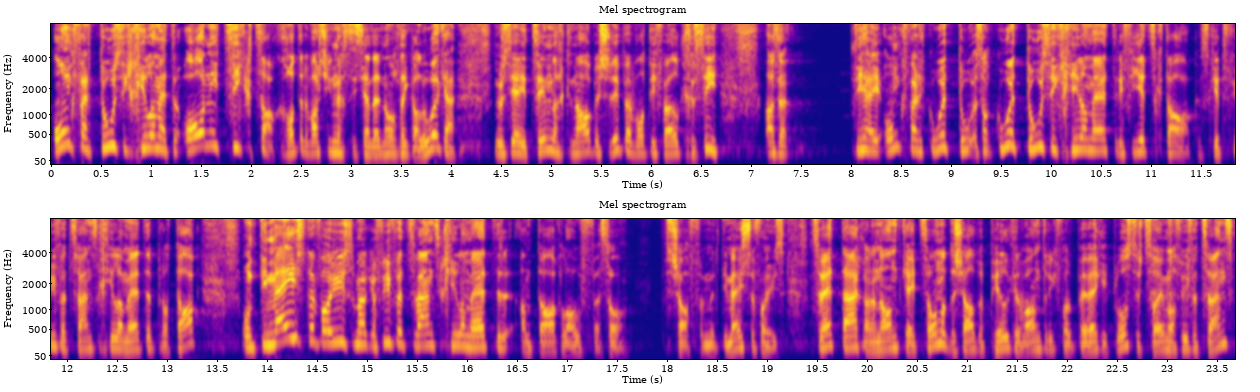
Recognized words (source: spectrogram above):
ungefähr 1000 Kilometer ohne Zickzack, oder? Wahrscheinlich sind sie ja dann noch ein bisschen schauen, weil sie haben ziemlich genau beschrieben, wo die Völker sind. Also die haben ungefähr gut, so gut 1000 Kilometer in 40 Tagen. Es gibt 25 Kilometer pro Tag. Und die meisten von uns mögen 25 Kilometer am Tag laufen. So. Das schaffen wir, die meisten von uns. Zwei Tage aneinander geht die Sonne, das ist eine Pilgerwanderung von Bewegung Plus, das ist zweimal 25.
